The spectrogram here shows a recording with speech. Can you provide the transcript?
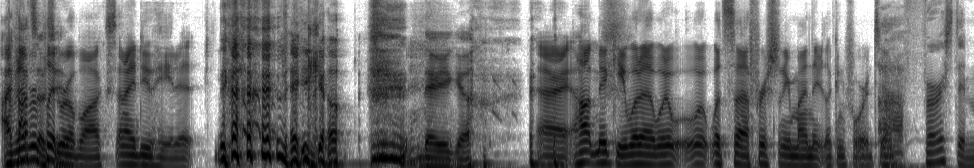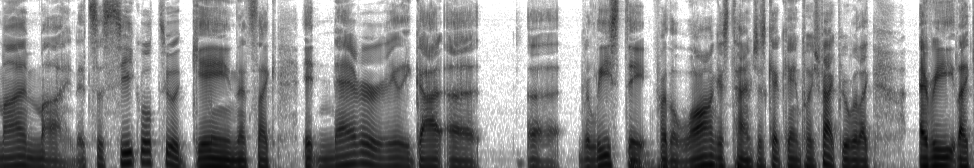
I I've never so, played too. Roblox, and I do hate it. there you go. There you go. All right, Hot Mickey, what, uh, what what- what's uh, first on your mind that you're looking forward to? Uh, first in my mind, it's a sequel to a game that's like it never really got a, a release date for the longest time. Just kept getting pushed back. People were like, every like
